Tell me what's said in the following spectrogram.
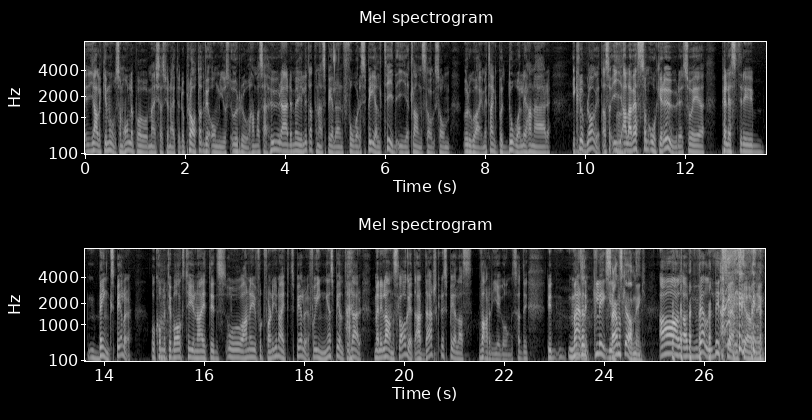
Jalkemo som håller på Manchester United. Då pratade vi om just Urro. Han var så här, hur är det möjligt att den här spelaren får speltid i ett landslag som Uruguay med tanke på hur dålig han är i klubblaget? Alltså i Alaves som åker ur så är Pelestri bänkspelare och kommer tillbaks till United och han är ju fortfarande United-spelare, får ingen speltid där. Men i landslaget, ah, där ska det spelas varje gång. Så det, det är märklig... Svensk övning. Ja, ja, väldigt svensk övning.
